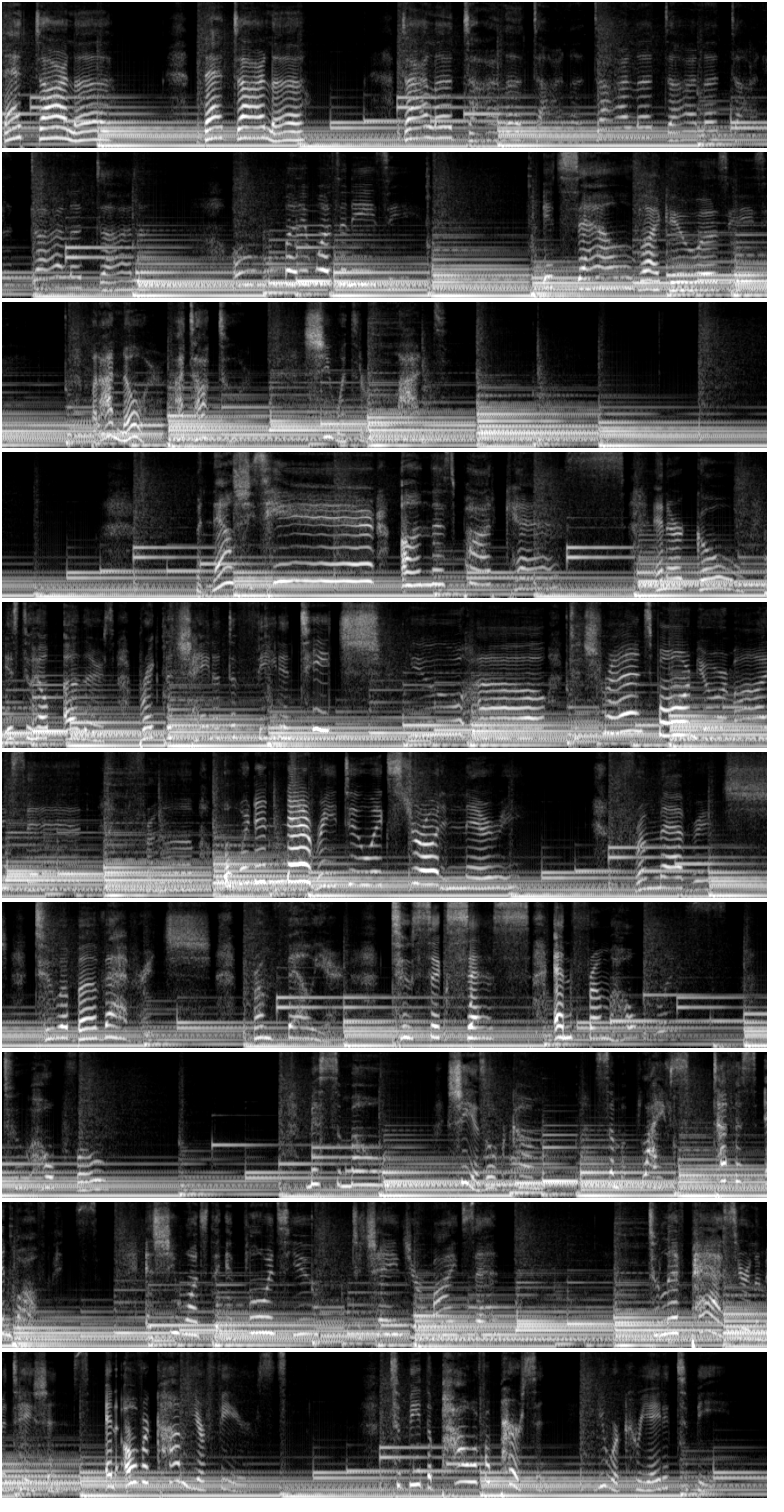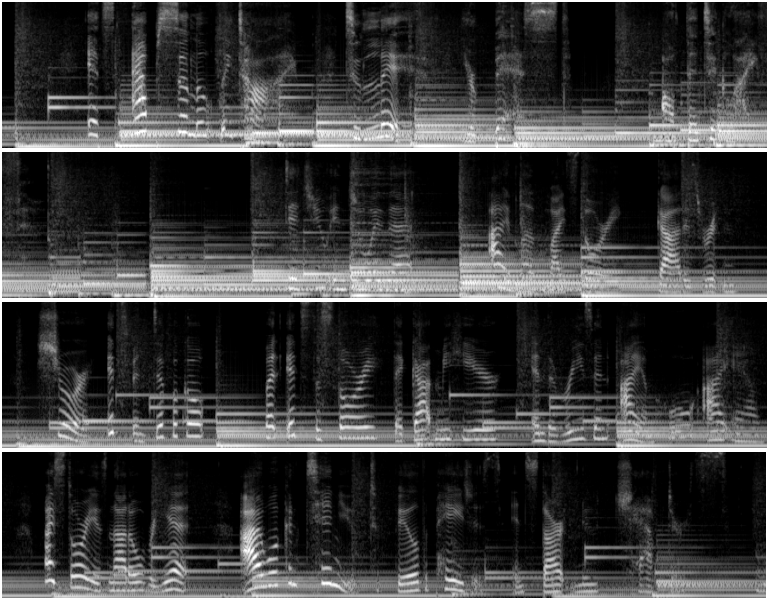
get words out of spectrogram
That Darla, that Darla, Darla, Darla, Darla, Darla, Darla, Darla, Darla, Darla. Oh, but it wasn't easy. It sounds like it was easy. But I know her. I talked to her. She went through this podcast. And our goal is to help others break the chain of defeat and teach you how to transform your mindset from ordinary to extraordinary, from average to above average, from failure to success, and from hopeless Miss Simone, she has overcome some of life's toughest involvements, and she wants to influence you to change your mindset, to live past your limitations and overcome your fears, to be the powerful person you were created to be. It's absolutely time to live your best, authentic life. Did you enjoy that? I love my story, God is written. Sure, it's been difficult, but it's the story that got me here and the reason I am who I am. My story is not over yet. I will continue to fill the pages and start new chapters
